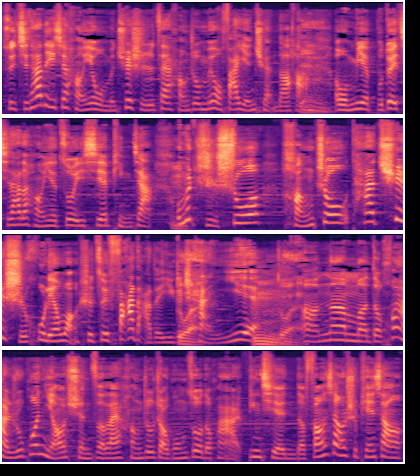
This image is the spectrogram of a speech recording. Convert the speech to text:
所以其他的一些行业我们确实在杭州没有发言权的哈我们也不对其他的行业做一些评价，我们只说杭州它确实互联网是最发达的一个产业，嗯对，啊、那么的话，如果你要选择来杭州找工作的话，并且你的方向是偏向像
